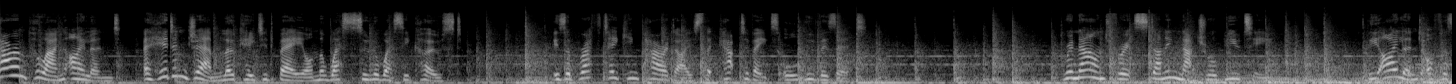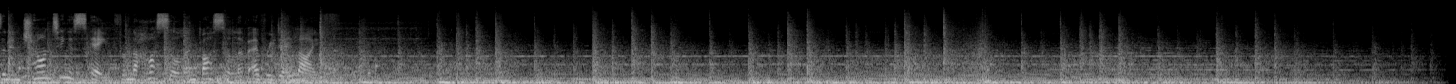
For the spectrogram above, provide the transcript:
Karampuang Island, a hidden gem located bay on the West Sulawesi coast, is a breathtaking paradise that captivates all who visit. Renowned for its stunning natural beauty, the island offers an enchanting escape from the hustle and bustle of everyday life.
